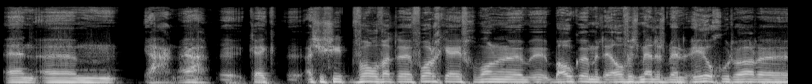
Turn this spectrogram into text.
En ehm, ja, nou ja, eh, kijk, eh, als je ziet bijvoorbeeld wat eh vorige keer heeft gewonnen, eh Bouke met Elvis Matters Band, heel goed hoor, eh,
